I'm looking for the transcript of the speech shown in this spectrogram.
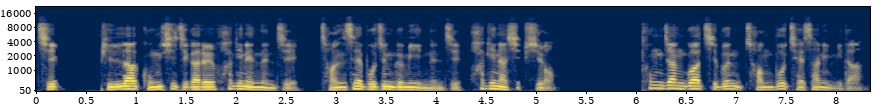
집, 빌라 공시지가를 확인했는지, 전세 보증금이 있는지 확인하십시오. 통장과 집은 전부 재산입니다.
